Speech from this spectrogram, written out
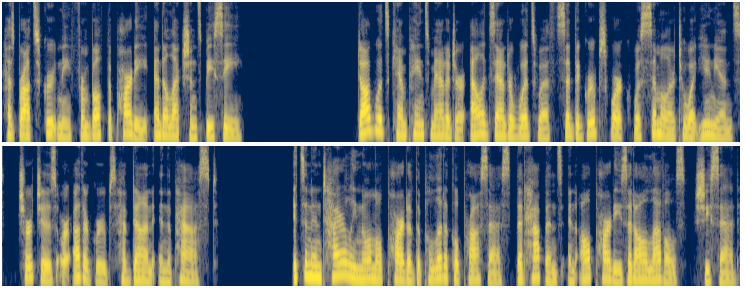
has brought scrutiny from both the party and Elections BC. Dogwood's campaign's manager Alexandra Woodsworth said the group's work was similar to what unions, churches, or other groups have done in the past. It's an entirely normal part of the political process that happens in all parties at all levels, she said.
